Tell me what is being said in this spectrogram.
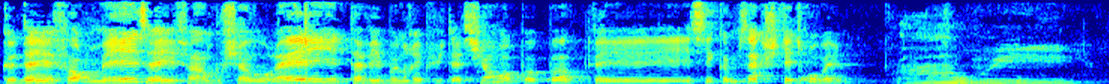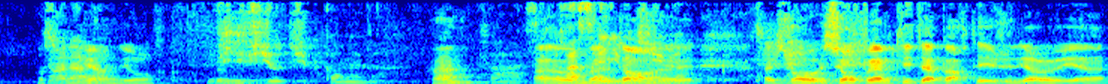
Que tu avais formé, tu avais fait un bouche à oreille, tu avais bonne réputation, hop hop hop, et, c'est comme ça que je t'ai trouvé. Ah oui, oh, c'est bien, disons. Vive YouTube quand même. Hein enfin, c'est ah, grâce à YouTube. Euh, euh, si on, fait un petit aparté, je veux dire, il y a,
